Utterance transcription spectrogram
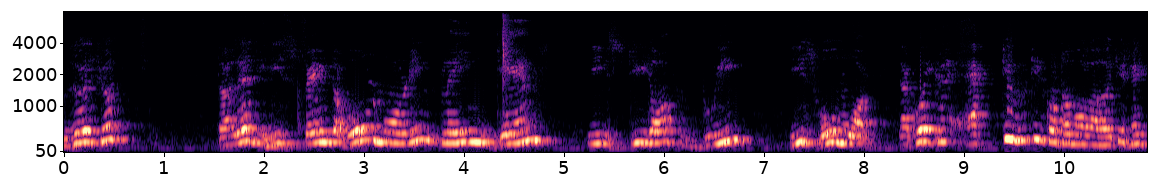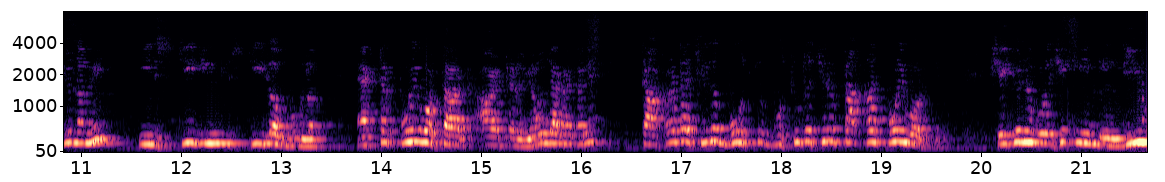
বুঝতে পেরেছ? তাহলে he spend the whole morning playing games instead of doing his homework দেখো, এখানে অ্যাক্টিভিটির কথা বলা হয়েছে, সেই জন্য আমি ইনস্টিড ইনস্টিড অফ বললাম। একটার পরিবর্তে আর আরেকটা যেমন দেখো এখানে, টাকাটা ছিল, বস্তু, বস্তুটা ছিল টাকার পরিবর্তে। সেই জন্য বলেছি ইন লিউ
